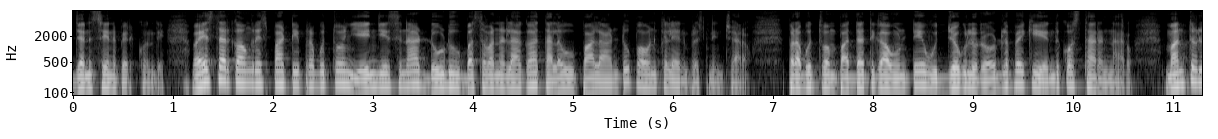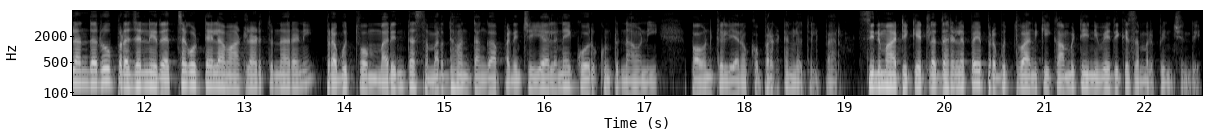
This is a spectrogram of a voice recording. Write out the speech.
జనసేన పేర్కొంది. వైఎస్ఆర్ కాంగ్రెస్ పార్టీ ప్రభుత్వం ఏం చేసినా డూడు బసవన్నలాగా తల ఊపాలా అంటూ పవన్ కళ్యాణ్ ప్రశ్నించారు. ప్రభుత్వం పద్ధతిగా ఉంటే ఉద్యోగులు రోడ్లపైకి ఎందుకు వస్తారన్నారు మంత్రులందరూ ప్రజల్ని రెచ్చగొట్టేలా మాట్లాడుతున్నారని ప్రభుత్వం మరింత సమర్థవంతంగా పనిచేయాలనే కోరుకుంటున్నామని పవన్ కళ్యాణ్ ఒక ప్రకటనలో తెలిపారు. సినిమా టికెట్ల ధరలపై ప్రభుత్వానికి కమిటీ నివేదిక సమర్పించింది.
